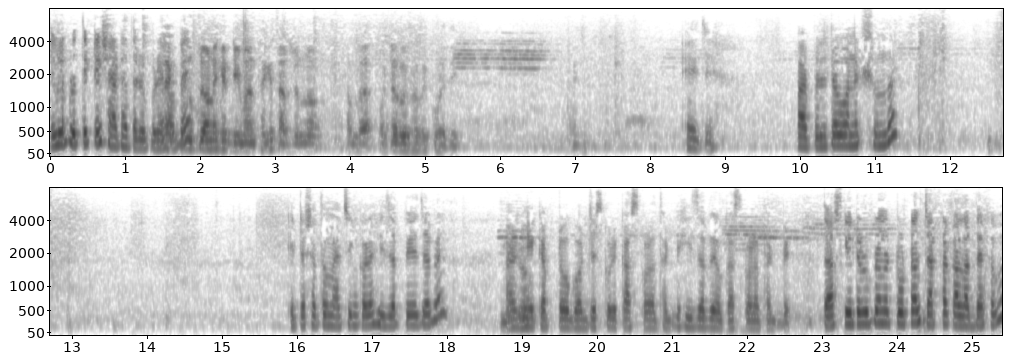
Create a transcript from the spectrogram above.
এগুলো প্রত্যেকটাই শার্ট হাতার উপরে হবে। উপরে অনেকের ডিমান্ড থাকে তার জন্য আমরা ওইটা ওইভাবে করে দিই। এই যে, এই যে। পার্পেলটাও অনেক সুন্দর। এটার সাথে ম্যাচিং করা হিজাব পেয়ে যাবেন। আর মেকআপটাও গর্জাস করে কাজ করা থাকবে হিজাবেও কাজ করা থাকবে। তো আজকে এটার উপরে আমরা টোটাল চারটা কালার দেখাবো।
